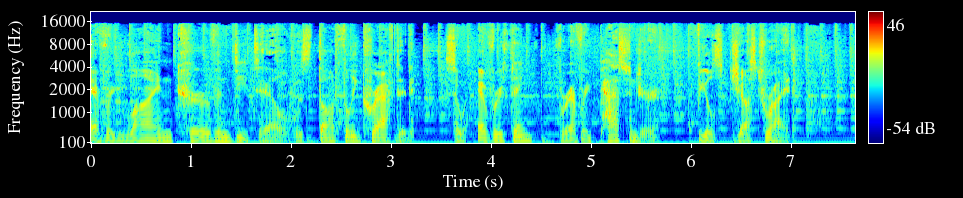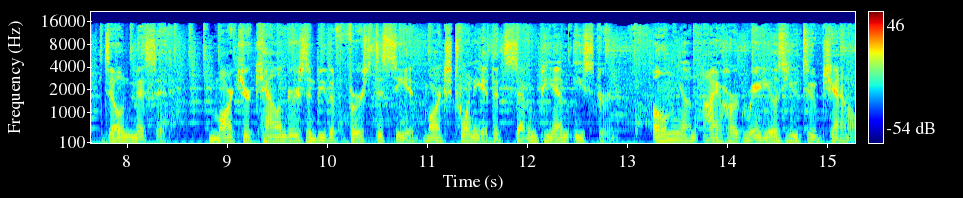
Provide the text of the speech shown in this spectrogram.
Every line, curve, and detail was thoughtfully crafted so everything for every passenger feels just right. Don't miss it. Mark your calendars and be the first to see it March 20th at 7 p.m. Eastern, only on iHeartRadio's YouTube channel.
